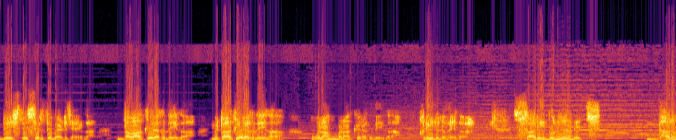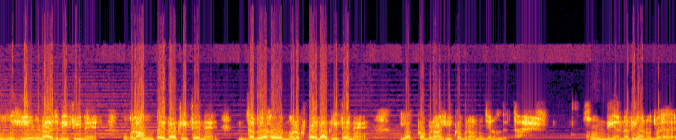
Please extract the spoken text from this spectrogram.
ਦੇਸ਼ ਦੇ ਸਿਰ ਤੇ ਬੈਠ ਜਾਏਗਾ, ਦਬਾ ਕੇ ਰੱਖ ਦੇਗਾ, ਮਿਟਾ ਕੇ ਰੱਖ ਦੇਗਾ, ਗੁਲਾਮ ਬਣਾ ਕੇ ਰੱਖ ਦੇਗਾ, ਖਰੀਦ ਲਵੇਗਾ। ਸਾਰੀ ਦੁਨੀਆ ਵਿੱਚ ਧਰਮਹੀਣ ਰਾਜਨੀਤੀ ਨੇ ਗੁਲਾਮ ਪੈਦਾ ਕੀਤੇ ਨੇ ਦਬੇ ਹੋਏ ਮਨੁੱਖ ਪੈਦਾ ਕੀਤੇ ਨੇ ਜਾਂ ਕਬਰਾਂ ਹੀ ਕਬਰਾਂ ਨੂੰ ਜਨਮ ਦਿੱਤਾ ਹੈ ਖੂਨ ਦੀਆਂ ਨਦੀਆਂ ਨੂੰ ਜੋ ਹੈ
